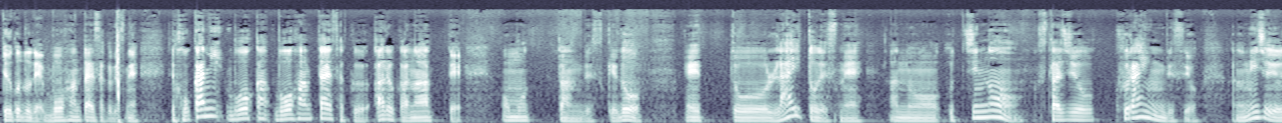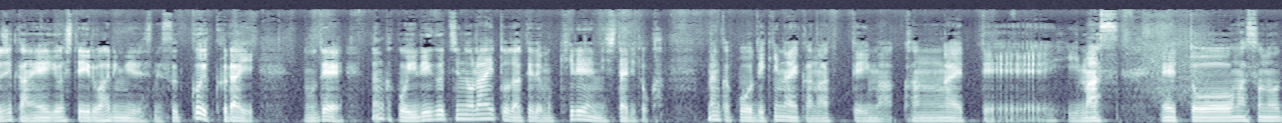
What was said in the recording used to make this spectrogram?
ということで、防犯対策ですね。で他に防寒防犯対策あるかなって思ったんですけど、えっと、ライトですね。あの、うちのスタジオ暗いんですよ。あの、24時間営業している割にですね、すっごい暗いので、なんかこう入り口のライトだけでも綺麗にしたりとか、なんかこうできないかなって今考えています。えっ、と、まあ、その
